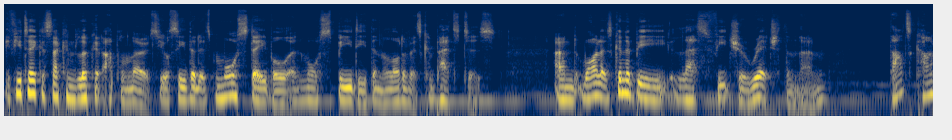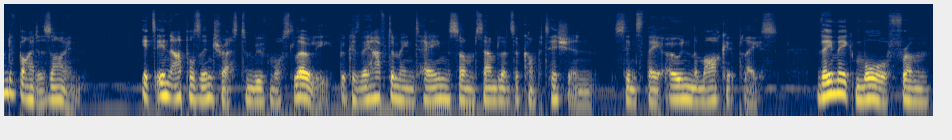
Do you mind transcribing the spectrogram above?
If you take a second look at Apple Notes, you'll see that it's more stable and more speedy than a lot of its competitors. And while it's going to be less feature rich than them, that's kind of by design. It's in Apple's interest to move more slowly because they have to maintain some semblance of competition since they own the marketplace. They make more from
